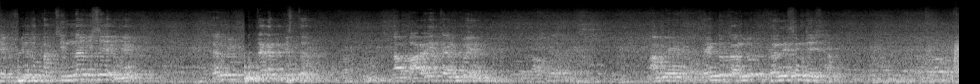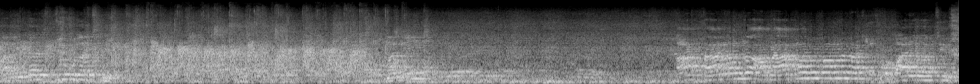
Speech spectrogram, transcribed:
చెప్పేది ఒక చిన్న విషయమే కానీ మీకు పెద్దగా అనిపిస్తుంది. నా భార్య చనిపోయింది. ఆమె రెండు కళ్ళు కనీసం చేశాను వాళ్ళిద్దరు చూపులు వచ్చింది. మళ్ళీ ఆ స్థానంలో ఆమె ఆత్మరూపంలో నాకు ఇంకో భార్య వచ్చింది.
